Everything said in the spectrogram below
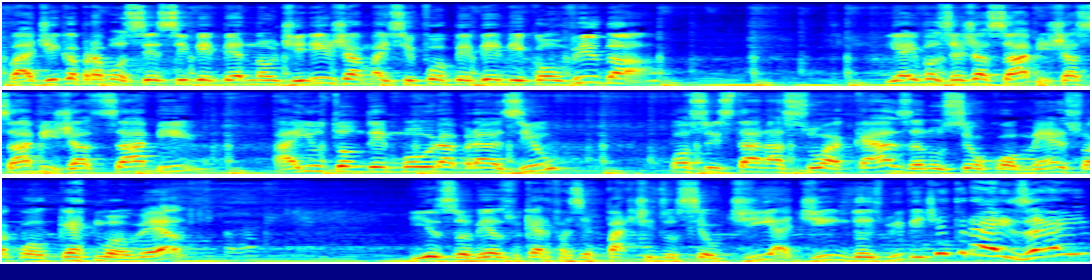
Vai dica para você: se beber, não dirija, mas se for beber, me convida. E aí você já sabe, já sabe, já sabe. Ailton de Moura Brasil. Posso estar na sua casa, no seu comércio a qualquer momento. Isso mesmo, quero fazer parte do seu dia a dia em 2023, hein?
